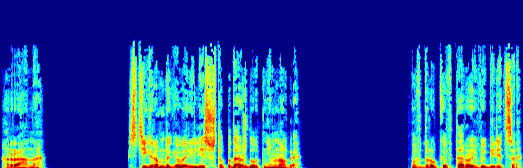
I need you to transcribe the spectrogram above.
Рано. С тигром договорились, что подождут немного. Вдруг и второй выберется.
